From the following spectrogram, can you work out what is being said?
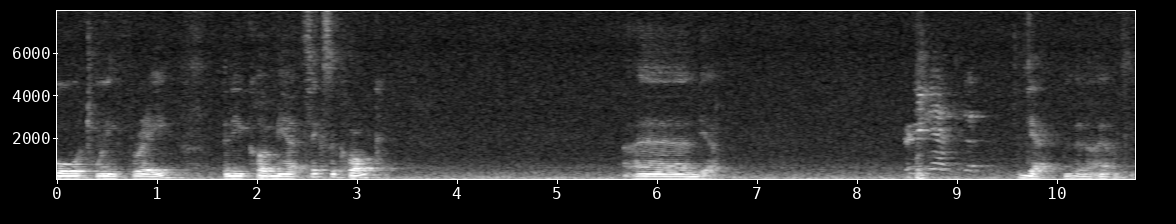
4.23, then you called me at 6 o'clock, and yeah, yeah, and then I answered.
